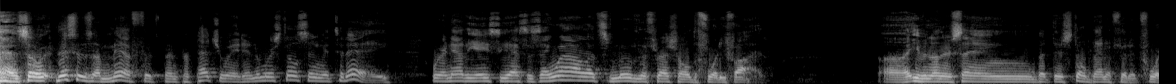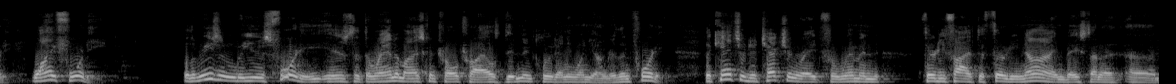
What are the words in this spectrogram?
So this is a myth that's been perpetuated, and we're still seeing it today, where now the ACS is saying, well, let's move the threshold to 45. Uh, even though they're saying, but there's still benefit at 40. Why 40? Well, the reason we use 40 is that the randomized controlled trials didn't include anyone younger than 40. The cancer detection rate for women 35 to 39, based on a, a,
